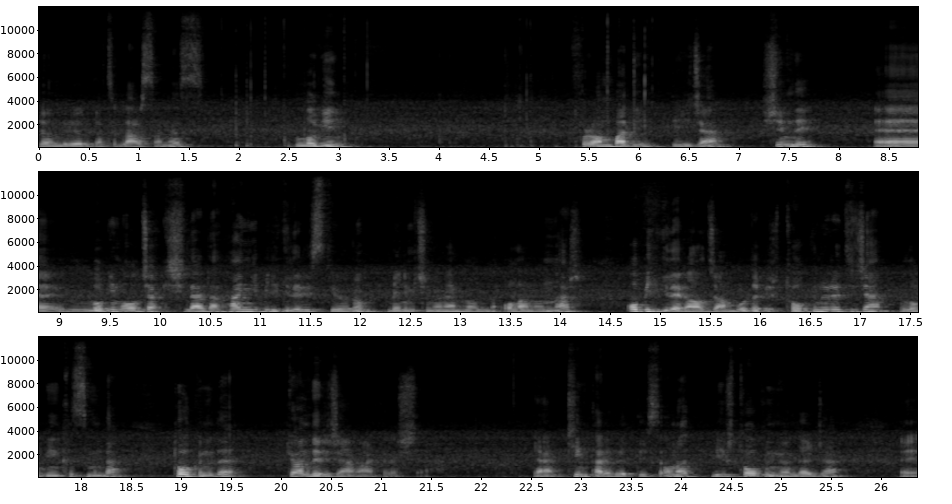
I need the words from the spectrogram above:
döndürüyorduk hatırlarsanız. Login from body diyeceğim. Şimdi e, login olacak kişilerden hangi bilgileri istiyorum? Benim için önemli olan onlar. O bilgileri alacağım. Burada bir token üreteceğim login kısmında. Token'ı da göndereceğim arkadaşlar. Yani kim talep ettiyse ona bir token göndereceğim. E,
